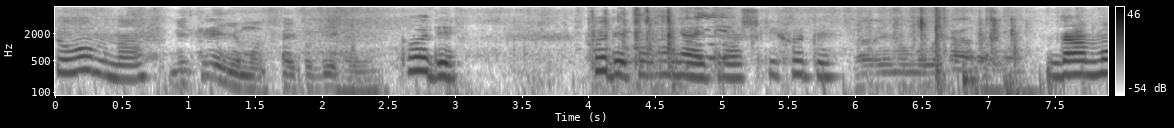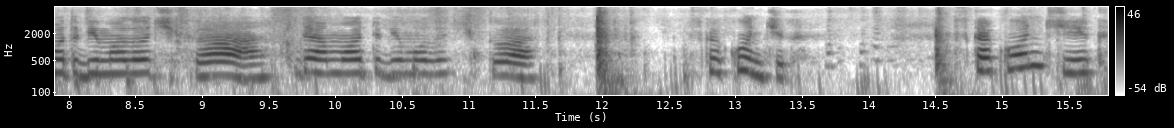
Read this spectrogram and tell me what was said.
Сумно. Відкрий йому, хай побігає. Ходи. Ходи, поганяй трошки, ходи. Молока дамо. Дамо тобі молочка. Дамо тобі молочка. Скакунчик. Скакунчик.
